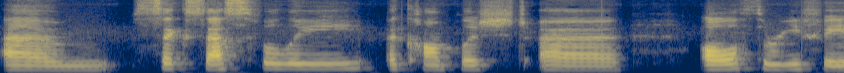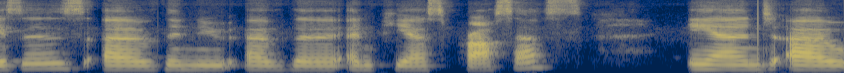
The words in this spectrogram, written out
um, successfully accomplished uh, all three phases of the new of the NPS process, and uh,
